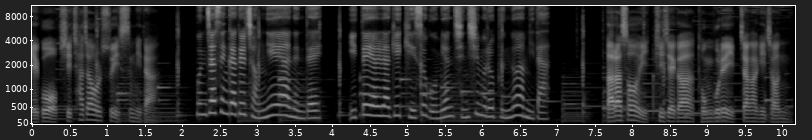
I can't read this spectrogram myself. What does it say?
예고 없이 찾아올 수 있습니다. 혼자 생각을 정리해야 하는데 이때 연락이 계속 오면 진심으로 분노합니다. 따라서 이티제가 동굴에 입장하기 전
